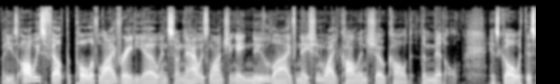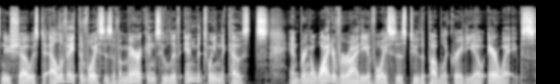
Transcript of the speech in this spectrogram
But he has always felt the pull of live radio and so now is launching a new live nationwide call in show called The Middle. His goal with this new show is to elevate the voices of Americans who live in between the coasts and bring a wider variety of voices to the public radio airwaves.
